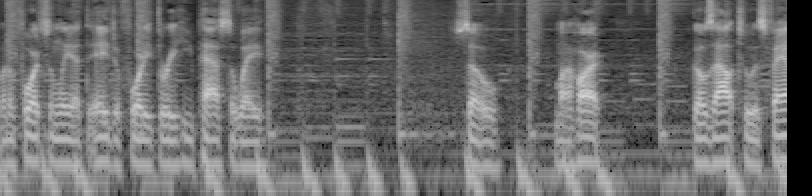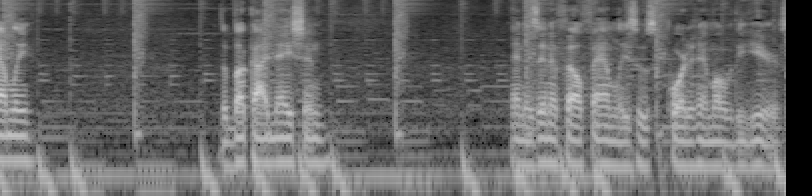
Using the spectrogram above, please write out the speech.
But unfortunately, at the age of 43, he passed away. So my heart goes out to his family, the Buckeye Nation, and his NFL families who supported him over the years.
